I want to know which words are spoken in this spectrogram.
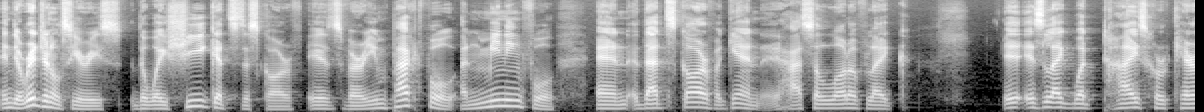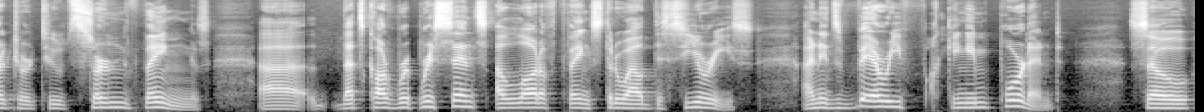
In the original series, the way she gets the scarf is very impactful and meaningful. And that scarf, again, it has a lot of like, it's like what ties her character to certain things uh, that scarf represents a lot of things throughout the series, and it's very fucking important. So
